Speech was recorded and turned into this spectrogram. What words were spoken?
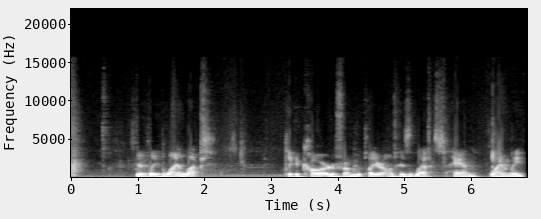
he's going to play Blind Luck. Take a card from the player on his left hand blindly.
